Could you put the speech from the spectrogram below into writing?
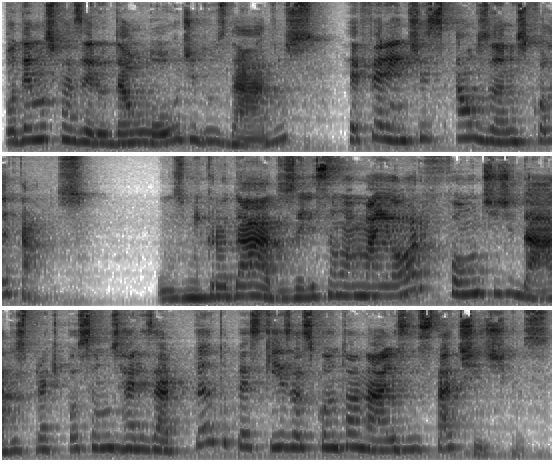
podemos fazer o download dos dados referentes aos anos coletados. Os microdados, eles são a maior fonte de dados para que possamos realizar tanto pesquisas quanto análises estatísticas.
